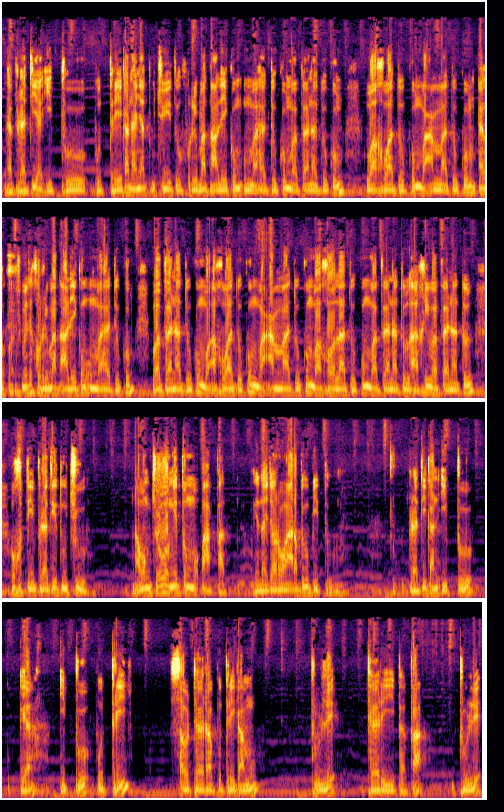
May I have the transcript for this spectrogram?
Ya berarti ya ibu, putri kan hanya tujuh itu. Hurimat alaikum ummahatukum wa banatukum wa akhwatukum wa ammatukum. Eh sebenarnya hurimat alaikum ummahatukum wa banatukum wa akhwatukum wa ammatukum wa kholatukum wa banatul akhi wa banatul ukhti. Berarti tujuh. Nah wong Jawa ngitung mau papat. Kita cara orang Arab itu pitu. Berarti kan ibu ya, ibu putri, saudara putri kamu, bule dari bapak, bule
